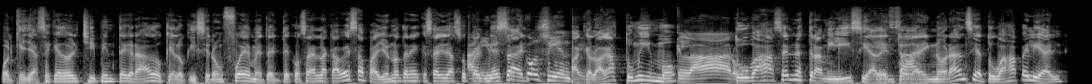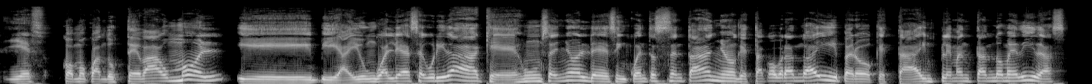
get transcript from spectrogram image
porque ya se quedó el chip integrado, que lo que hicieron fue meterte cosas en la cabeza para ellos no tener que salir a supervisar. para que lo hagas tú mismo. Claro. Tú vas a ser nuestra milicia. Dentro de la ignorancia, tú vas a pelear. Y es. Como cuando usted va a un mall y, y, hay un guardia de seguridad que es un señor de 50, 60 años que está cobrando ahí, pero que está implementando medidas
